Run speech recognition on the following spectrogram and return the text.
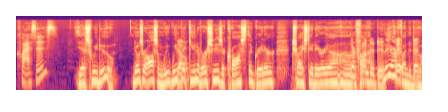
classes. Yes, we do. Those are awesome. We, we pick universities across the greater tri state area. Uh, They're fun to do. They are fun to do.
